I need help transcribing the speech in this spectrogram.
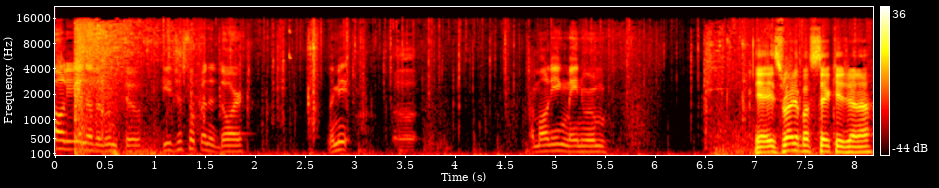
probably in another room too. He just opened the door. Let me. Uh. I'm mollying main room. Yeah, he's right above staircase right now.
